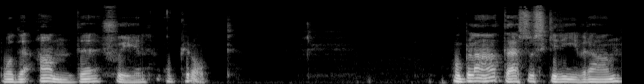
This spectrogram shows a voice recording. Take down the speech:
både ande, själ och kropp. Och bland annat där så skriver han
